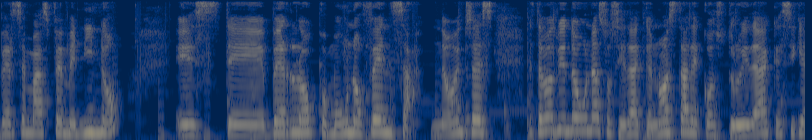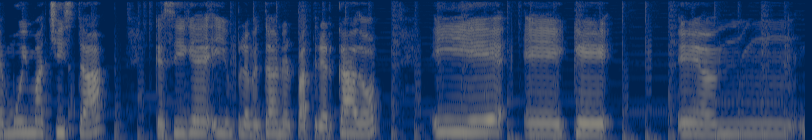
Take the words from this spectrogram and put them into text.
verse más femenino este, verlo como una ofensa, ¿no? Entonces, estamos viendo una sociedad que no está deconstruida, que sigue muy machista, que sigue implementada en el patriarcado y eh, que, em,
